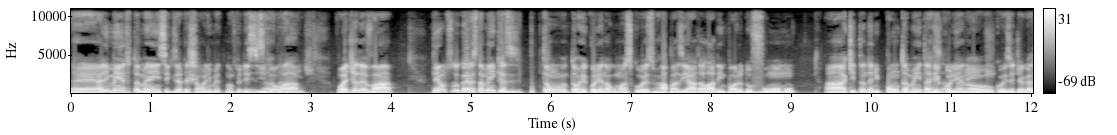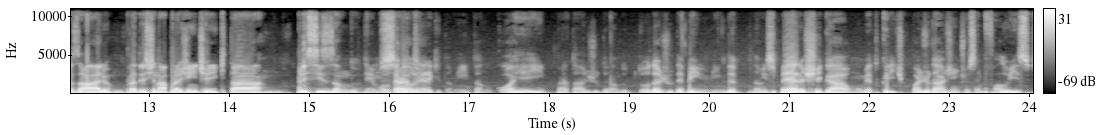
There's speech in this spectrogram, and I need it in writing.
é, alimento também. Se quiser deixar um alimento não perecível lá, Exatamente. pode levar. Tem outros lugares também que estão recolhendo algumas coisas. Rapaziada lá do Empório do Fumo. A Quitanda Nippon também tá Exatamente. recolhendo coisa de agasalho pra destinar pra gente aí que tá precisando. Tem uma outra certo? galera que também tá no corre aí pra tá ajudando. Toda ajuda é bem-vinda. Não espera chegar o momento crítico pra ajudar, gente. Eu sempre falo isso.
